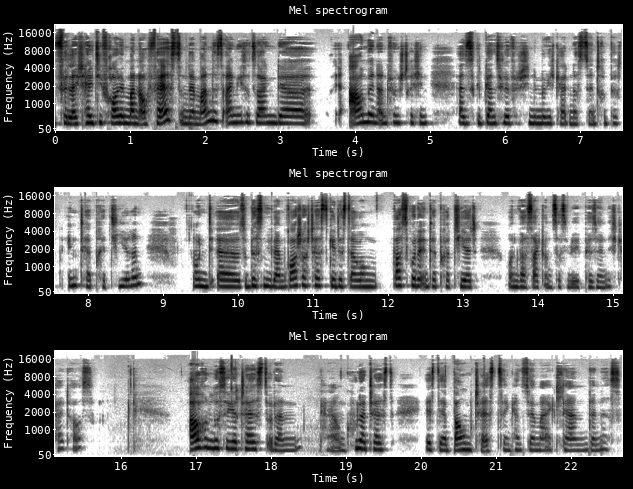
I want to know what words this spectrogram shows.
vielleicht hält die Frau den Mann auch fest und der Mann ist eigentlich sozusagen der Arme in Anführungsstrichen. Also es gibt ganz viele verschiedene Möglichkeiten, das zu interpretieren. Und äh, so ein bisschen wie beim Rorschach-Test geht es darum, was wurde interpretiert und was sagt uns das über die Persönlichkeit aus. Auch ein lustiger Test oder ein, keine Ahnung, cooler Test ist der Baumtest. Den kannst du ja mal erklären, Dennis.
